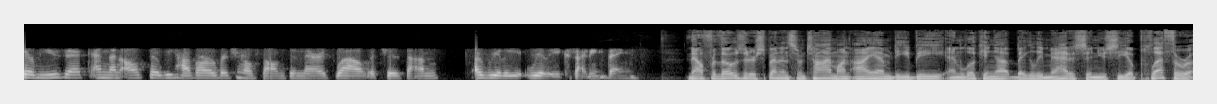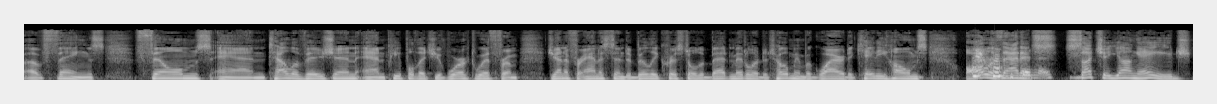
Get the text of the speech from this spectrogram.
their music, and then also we have our original songs in there as well, which is um, a really really exciting thing. Now, for those that are spending some time on IMDb and looking up Bailee Madison, you see a plethora of things, films and television and people that you've worked with from Jennifer Aniston to Billy Crystal to Bette Midler to Tobey Maguire to Katie Holmes. All of that at such a young age.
